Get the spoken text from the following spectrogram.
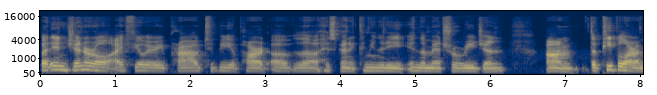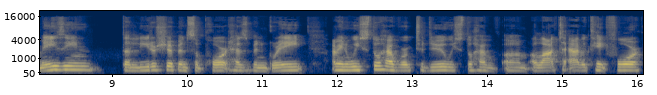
But in general, I feel very proud to be a part of the Hispanic community in the metro region. Um, the people are amazing. The leadership and support has been great. I mean, we still have work to do. We still have um, a lot to advocate for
